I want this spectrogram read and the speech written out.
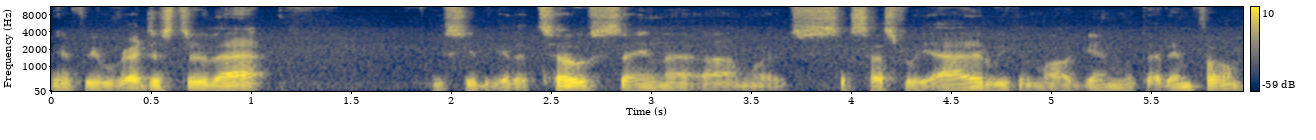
if we register that, you see we get a toast saying that um, we're successfully added. We can log in with that info.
